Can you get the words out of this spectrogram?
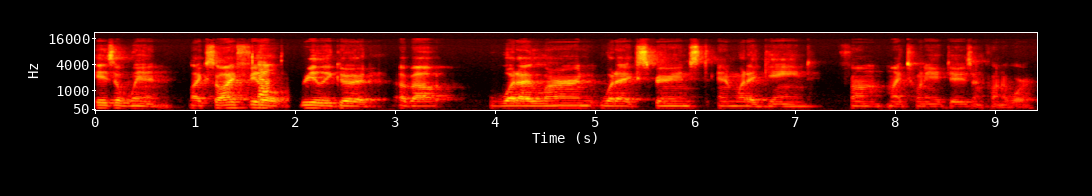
is a win. Like so I feel really good about what I learned, what I experienced, and what I gained from my 28 days on carnivore.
